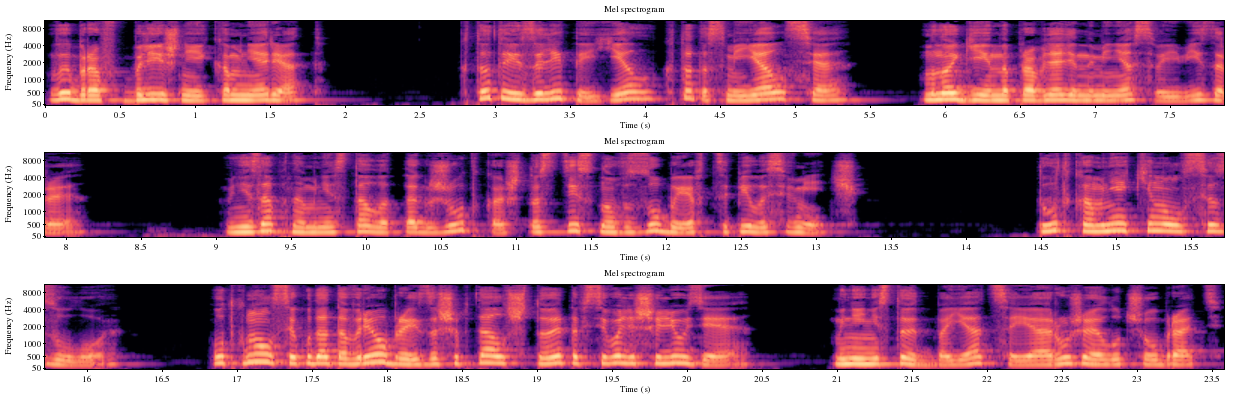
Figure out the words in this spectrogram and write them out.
выбрав ближний ко мне ряд – кто-то из элиты ел, кто-то смеялся. Многие направляли на меня свои визоры. Внезапно мне стало так жутко, что, стиснув зубы, я вцепилась в меч. Тут ко мне кинулся Зулу. Уткнулся куда-то в ребра и зашептал, что это всего лишь иллюзия. Мне не стоит бояться, и оружие лучше убрать.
